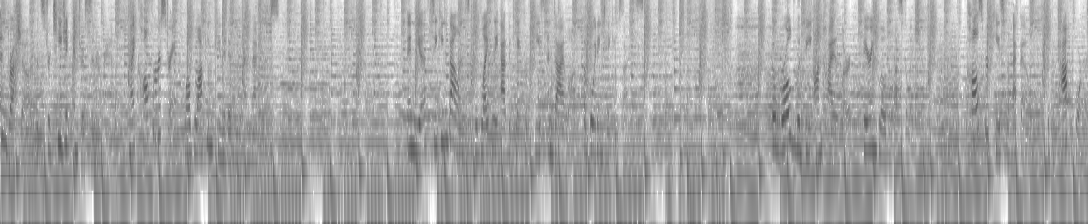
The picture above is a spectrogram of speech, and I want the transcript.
and Russia, with strategic interests in Iran, might call for restraint while blocking punitive UN measures. India, seeking balance, would likely advocate for peace and dialogue, avoiding taking sides. The world would be on high alert, fearing global escalation. Calls for peace would echo, but the path forward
